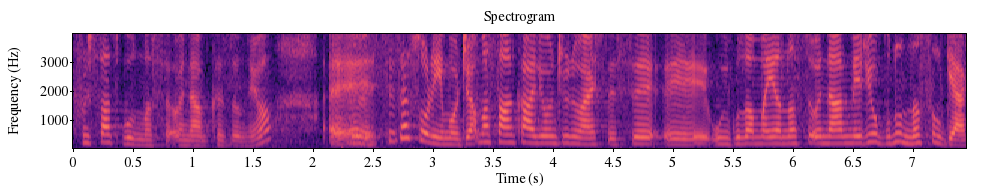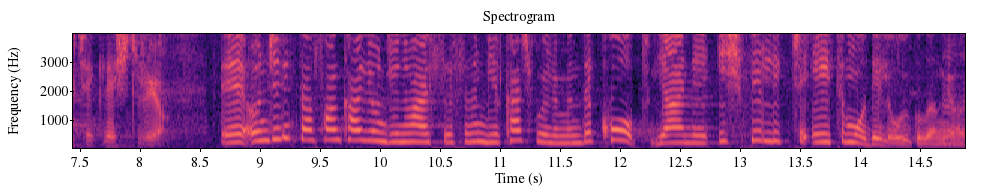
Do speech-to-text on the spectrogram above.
fırsat bulması önem kazanıyor. Ee, Size sorayım hocam. Hasan Kalyoncu Üniversitesi e, uygulamaya nasıl önem veriyor? Bunu nasıl gerçekleştiriyor? Ee, öncelikle Hasan Kalyoncu Üniversitesi'nin birkaç bölümünde KOOP yani işbirlikçi eğitim modeli uygulanıyor.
